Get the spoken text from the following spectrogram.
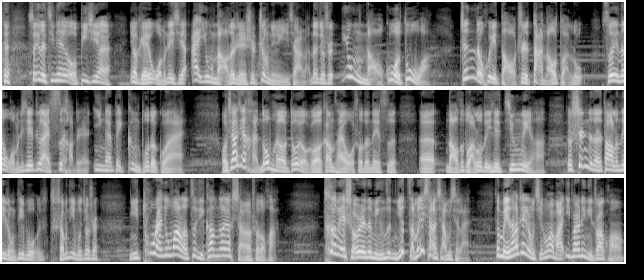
所以呢，今天我必须要要给我们这些爱用脑的人士证明一下了，那就是用脑过度啊，真的会导致大脑短路。所以呢，我们这些热爱思考的人应该被更多的关爱。我相信很多朋友都有过刚才我说的那次呃脑子短路的一些经历哈，就甚至呢到了那种地步，什么地步？就是你突然就忘了自己刚刚要想要说的话，特别熟人的名字，你就怎么也想想不起来。就每当这种情况吧，一边令你抓狂，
